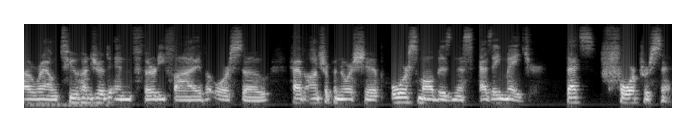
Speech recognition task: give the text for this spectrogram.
around 235 or so have entrepreneurship or small business as a major. That's 4%.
